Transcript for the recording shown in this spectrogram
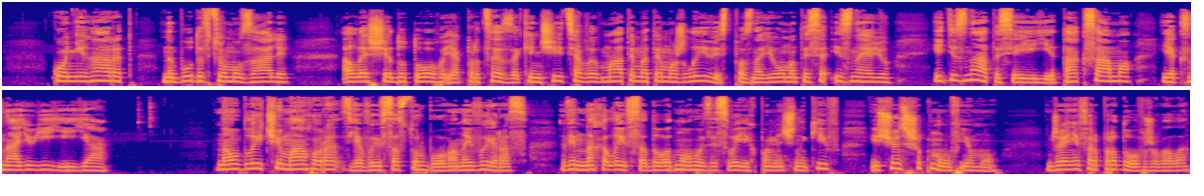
Коні Гарет не буде в цьому залі, але ще до того, як процес закінчиться, ви матимете можливість познайомитися із нею і дізнатися її так само, як знаю її я. На обличчі Магора з'явився стурбований вираз. Він нахилився до одного зі своїх помічників і щось шепнув йому. Дженніфер продовжувала.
